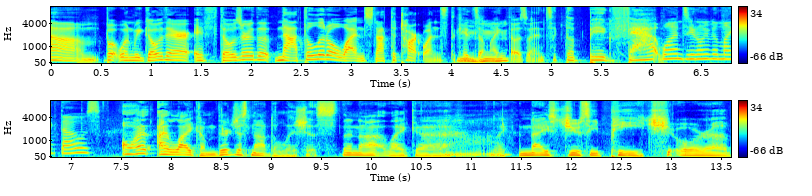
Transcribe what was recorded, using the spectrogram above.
um but when we go there if those are the not the little ones, not the tart ones. The kids don't like those ones. Like the big fat ones, you don't even like those? Oh, I, I like them. They're just not delicious. They're not like uh like nice juicy peach or a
